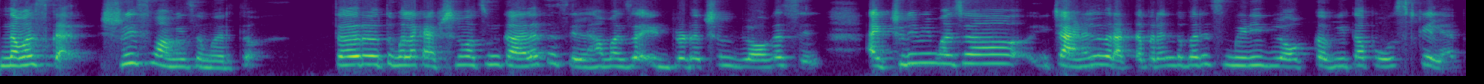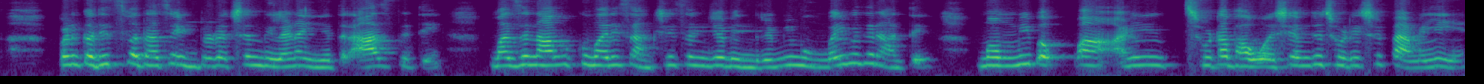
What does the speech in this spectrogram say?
नमस्कार, श्री स्वामी समर्थ. तर तुम्हाला कॅप्शन वाचून कळलंच असेल, हा माझा इंट्रोडक्शन ब्लॉग असेल. ऍक्च्युली मी माझ्या चॅनलवर आतापर्यंत बरेच मिनी ब्लॉग, कविता पोस्ट केल्यात, पण कधीच स्वतःचं इंट्रोडक्शन दिलं नाहीये, तर आज देते. माझं नाव कुमारी साक्षी संजय बेंद्रे. मी मुंबईमध्ये राहते. मम्मी, पप्पा आणि छोटा भाऊ अशी आमची छोटीशी फॅमिली आहे.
